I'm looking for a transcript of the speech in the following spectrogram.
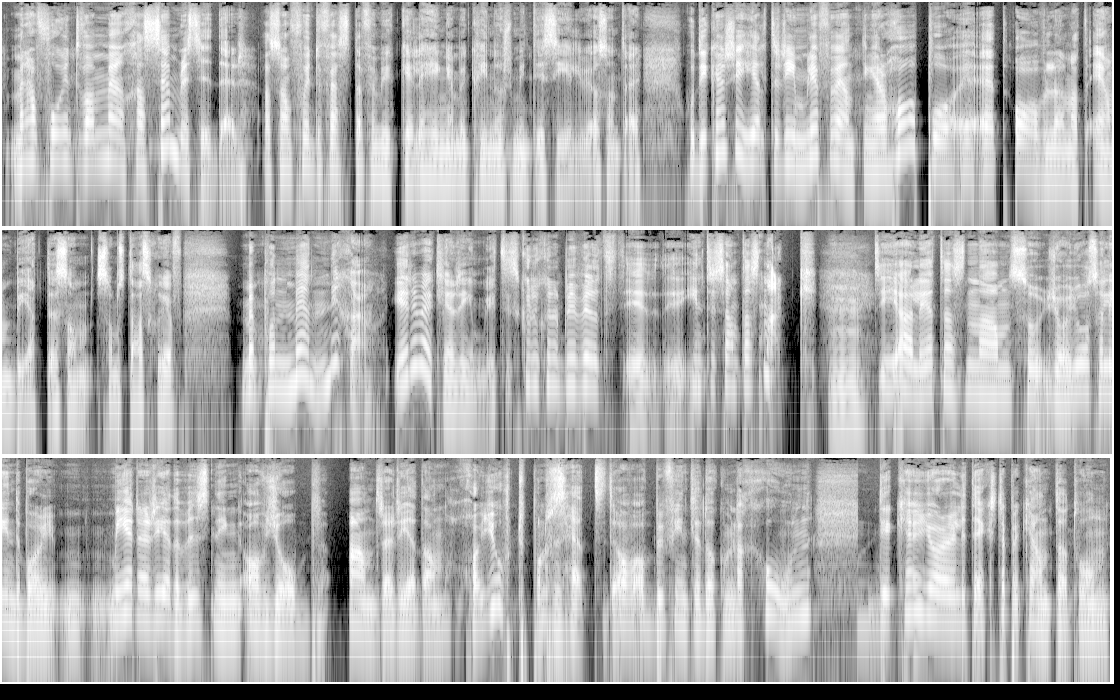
Men han får ju inte vara människans sämre sidor. Alltså han får inte festa för mycket eller hänga med kvinnor som inte är Silvia och sånt där. Och det kanske är helt rimliga förväntningar att ha på ett avlönat ämbete som, som statschef. Men på en människa, är det verkligen rimligt? Det skulle kunna bli väldigt eh, intressanta snack. Mm. I ärlighetens namn så gör ju Åsa Linderborg med en redovisning av jobb jobb andra redan har gjort på något sätt av, befintlig dokumentation. Det kan ju göra det lite extra bekant att hon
